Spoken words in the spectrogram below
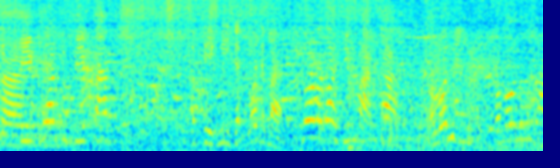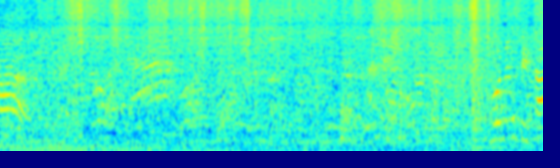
ไก่ ปีคนปีปัดเอาปีกนี่จะร้อยจะบาทโลละร้อยสิบบาทค่ะเอารถหนึ่งเอาโลนึงค่ะโลนึงสิคะ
